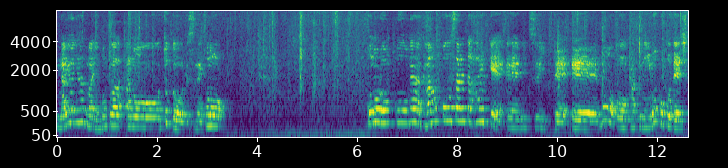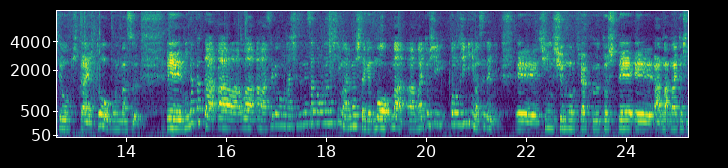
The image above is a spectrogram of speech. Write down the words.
内容に入る前に本当はあのちょっとですねこのこの論考が刊行された背景についても確認をここでしておきたいと思います。えー、方は先ほどの橋爪さんのお話にもありましたけれども、まあ、毎年この時期にはすでに、えー、新春の企画として、えーあまあ、毎年、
